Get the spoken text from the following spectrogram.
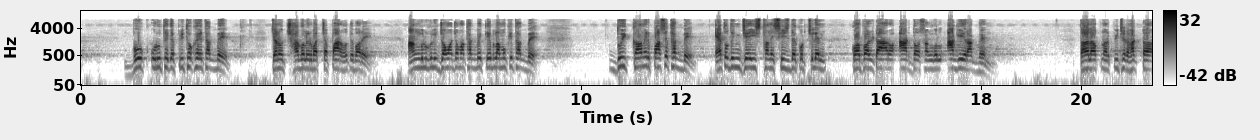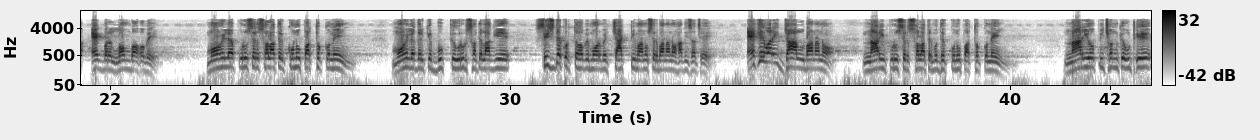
বুক উরু থেকে পৃথক হয়ে থাকবে, যেন ছাগলের বাচ্চা পার হতে পারে। আঙ্গুলগুলি জমা জমা থাকবে, কেবলামুখী থাকবে, দুই কানের পাশে থাকবে। এতদিন যে স্থানে সিজদা করছিলেন, কপালটা আরও আট, দশ আঙ্গুল আগিয়ে রাখবেন। তাহলে আপনার পিঠের হাটটা একবারে লম্বা হবে। মহিলা পুরুষের সলাতের কোনো পার্থক্য নেই। মহিলাদেরকে বুককে উরুর সাথে লাগিয়ে সিজদা করতে হবে। মর্মের চারটি মানুষের বানানো হাদিস আছে। একেবারেই জাল বানানো। নারী পুরুষের সলাতের মধ্যে কোনো পার্থক্য নেই। নারীও পিছনকে উঠিয়ে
